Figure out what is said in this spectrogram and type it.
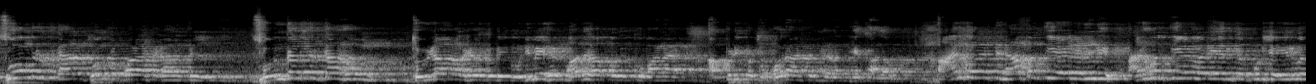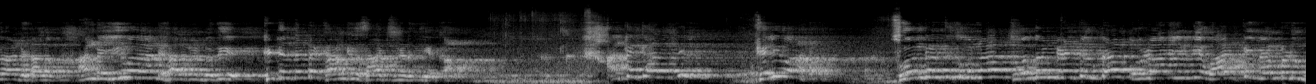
சுதந்திரத்துக்காக சுதந்திர போராட்ட காலத்தில் சுதந்திரத்திற்காகவும் தொழிலாளர்களுடைய உரிமைகள் பாதுகாப்பதற்குமான அப்படிப்பட்ட போராட்டங்கள் நடத்திய காலம் ஆயிரத்தி தொள்ளாயிரத்தி நாற்பத்தி ஏழுல இருந்து அறுபத்தி ஏழு வரை இருக்கக்கூடிய இருபது ஆண்டு காலம் அந்த இருபது ஆண்டு காலம் என்பது கிட்டத்தட்ட நடத்திய காலம். அந்த காலத்தில் தெளிவாக சுதந்திரத்துக்கு முன்னால் சுதந்திரம் கிடைத்திருந்தால் தொழிலாளிகளுடைய வாழ்க்கை மேம்படும்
